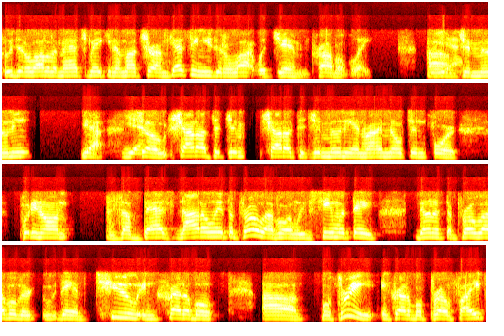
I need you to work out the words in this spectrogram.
who did a lot of the matchmaking. I'm not sure. I'm guessing you did a lot with Jim, probably. Um, Yeah. Jim Mooney. Yeah. Yeah. So shout out to Jim. Shout out to Jim Mooney and Ryan Milton for putting on the best, not only at the pro level, and we've seen what they've done at the pro level. They're, they have two incredible, uh, well, three incredible pro fights.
